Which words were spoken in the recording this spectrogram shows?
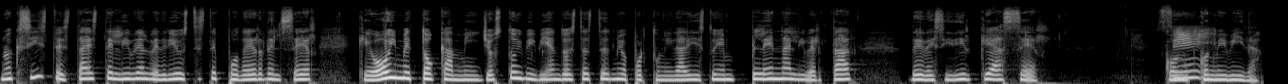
No existe, está este libre albedrío, está este poder del ser que hoy me toca a mí, yo estoy viviendo, esta, esta es mi oportunidad y estoy en plena libertad de decidir qué hacer con, con mi vida.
